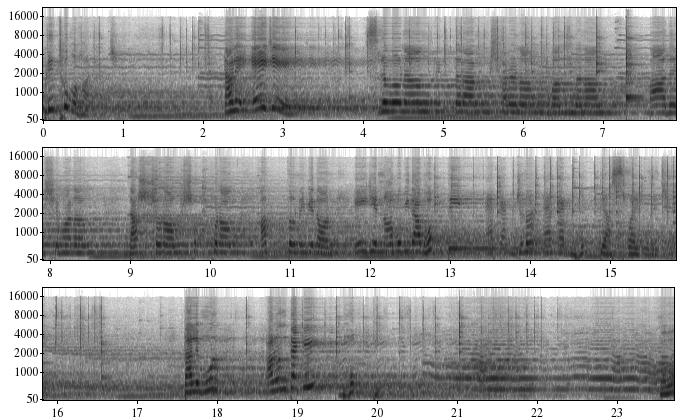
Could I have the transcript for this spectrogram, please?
পৃথু মহারাজ। তাহলে এই যে শ্রবণাং, কীর্তনাং শরণাং বন্দনাং পাদ সেবানাং দার্শনং সক্ষণং আত্মনিবেদন, এই যে নববিধা ভক্তি, এক একজনা এক এক ভক্তি আশ্রয় করেছে। তাহলে মূল কারণটা কি? ভক্তি। বাবা,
